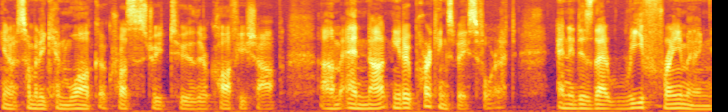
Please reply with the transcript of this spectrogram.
you know somebody can walk across the street to their coffee shop um, and not need a parking space for it. And it is that reframing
